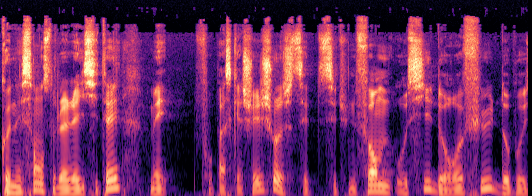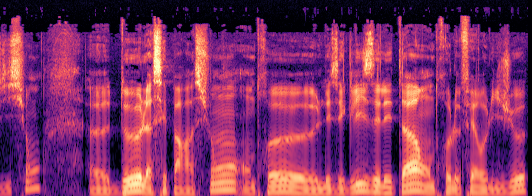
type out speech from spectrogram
connaissance de la laïcité, mais faut pas se cacher les choses. C'est une forme aussi de refus, d'opposition euh, de la séparation entre euh, les églises et l'État, entre le fait religieux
